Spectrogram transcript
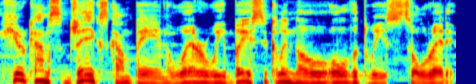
Here comes Jake's campaign, where we basically know all the twists already.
